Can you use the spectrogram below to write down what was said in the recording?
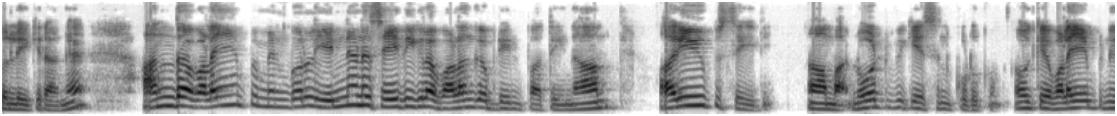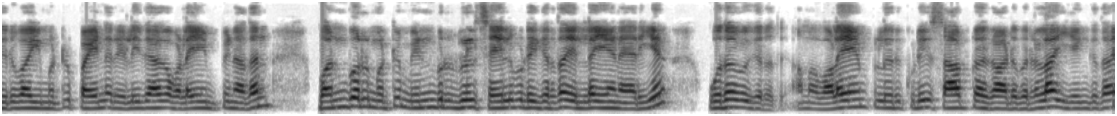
சொல்லிக்கிறாங்க அந்த வலையமைப்பு மென்பொருள் என்னென்ன செய்திகளை வழங்கு அப்படின்னு பார்த்தீங்கன்னா அறிவிப்பு செய்தி. ஆமாம் நோட்டிஃபிகேஷன் கொடுக்கும். ஓகே வலையமைப்பு நிர்வாகி மற்றும் பயனர் எளிதாக வலையமைப்பின் அதன் வன்பொருள் மற்றும் மென்பொருள்கள் செயல்படுகிறதா இல்லையா அறிய உதவுகிறது. ஆமாம் வலையமைப்பில் இருக்கக்கூடிய சாஃப்ட்வேர் ஹார்ட்வேர்லாம் இயங்குதா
